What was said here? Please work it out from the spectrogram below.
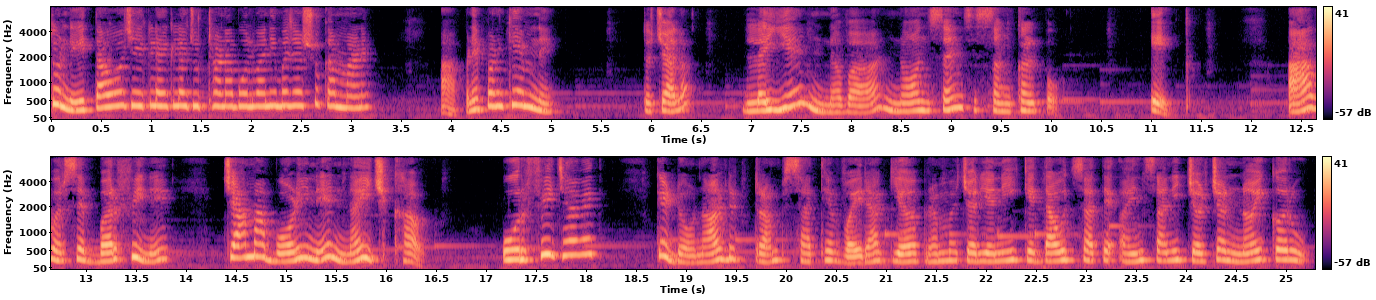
તો નેતાઓ જ એકલા એકલા જુઠ્ઠાણા બોલવાની મજા શું કામ માણે? આપણે પણ કેમ નહીં તો ચાલો, લઈએ નવા નોનસેન્સ સંકલ્પો. એક, આ વર્ષે બરફીને, ચામાં બોળીને નહીં જ ખાવ ઉર્ફી જાવેદ કે ડોનાલ્ડ ટ્રમ્પ સાથે વૈરાગ્ય, બ્રહ્મચર્યની કે દાઉદ સાથે અહિંસાની ચર્ચા નહીં કરું?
